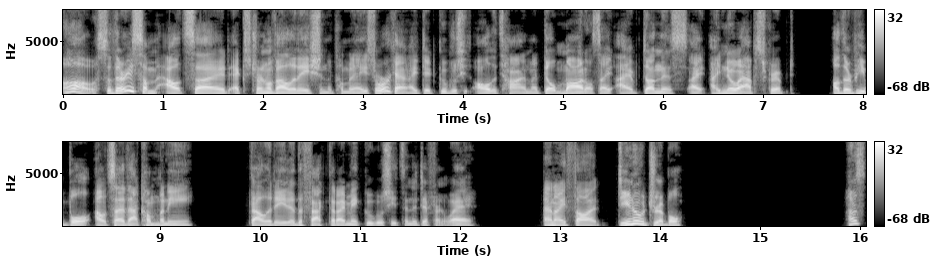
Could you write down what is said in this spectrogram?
oh, so there is some outside external validation. The company I used to work at, I did Google Sheets all the time. I built models. I, I've done this. I, I know AppScript. Other people outside that company validated the fact that I make Google Sheets in a different way. And I thought, do you know Dribbble? I was,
